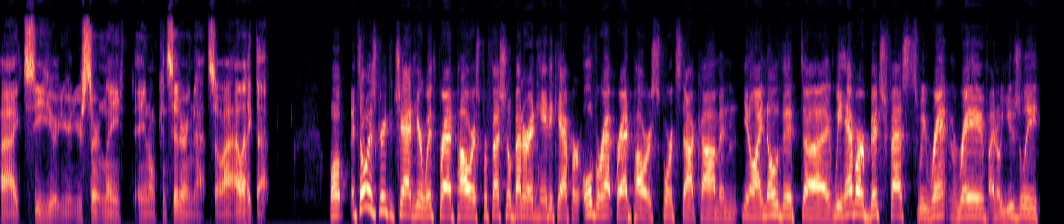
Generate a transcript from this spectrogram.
i see you're, you're, you're certainly you know considering that. So I, I like that Well, it's always great to chat here with Brad Powers, professional bettor and handicapper over at bradpowerssports.com. And, you know, I know that uh, we have our bitch fests, we rant and rave. I know usually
